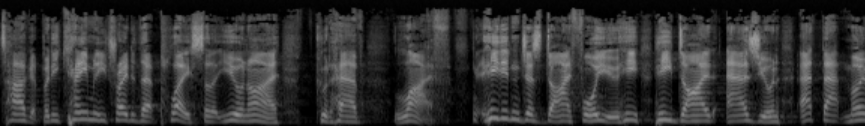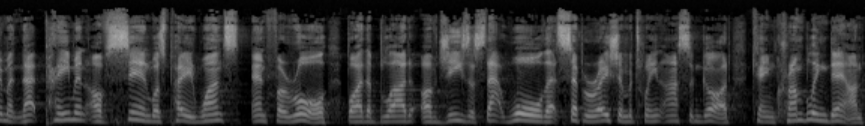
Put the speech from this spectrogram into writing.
target. But He came and He traded that place so that you and I could have life. He didn't just die for you, he, he died as you. And at that moment, that payment of sin was paid once and for all by the blood of Jesus. That wall, that separation between us and God came crumbling down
